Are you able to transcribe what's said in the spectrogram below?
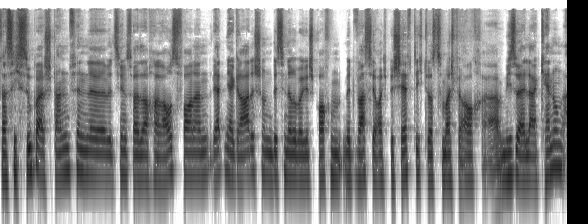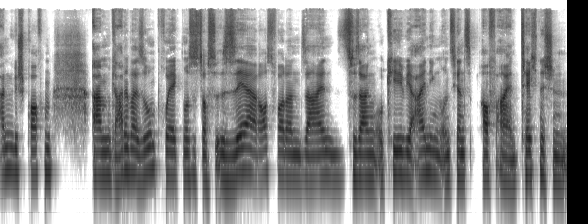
Was ich super spannend finde, beziehungsweise auch herausfordern. Wir hatten ja gerade schon ein bisschen darüber gesprochen, mit was ihr euch beschäftigt. Du hast zum Beispiel auch äh, visuelle Erkennung angesprochen. Ähm, gerade bei so einem Projekt muss es doch sehr herausfordernd sein, zu sagen, okay, wir einigen uns jetzt auf einen technischen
